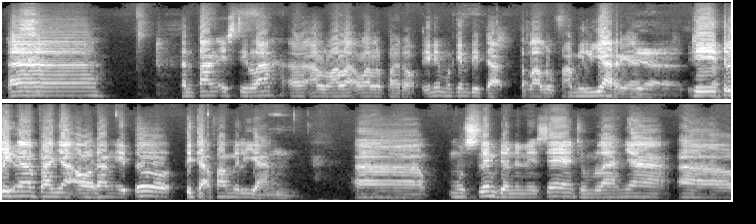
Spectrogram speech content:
Eh, tentang istilah eh, al-wala wal baro. Ini mungkin tidak terlalu familiar ya. Tidak Di familiar. telinga banyak orang itu tidak familiar. Hmm. Eh, Muslim di Indonesia yang jumlahnya eh,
